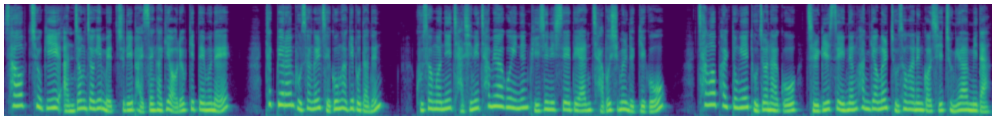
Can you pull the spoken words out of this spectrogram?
사업 초기 안정적인 매출이 발생하기 어렵기 때문에 특별한 보상을 제공하기보다는 구성원이 자신이 참여하고 있는 비즈니스에 대한 자부심을 느끼고 창업 활동에 도전하고 즐길 수 있는 환경을 조성하는 것이 중요합니다.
